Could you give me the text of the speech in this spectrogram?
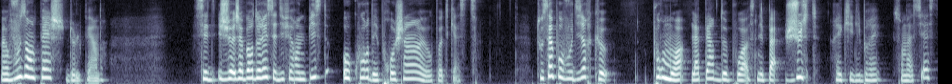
bah, vous empêche de le perdre. J'aborderai ces différentes pistes au cours des prochains euh, podcasts. Tout ça pour vous dire que pour moi, la perte de poids, ce n'est pas juste rééquilibrer son assiette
